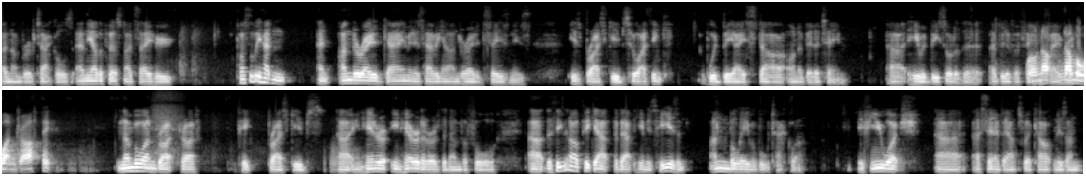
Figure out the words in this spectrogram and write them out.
a, a number of tackles. And the other person I'd say who possibly had an, an underrated game and is having an underrated season is is Bryce Gibbs, who I think would be a star on a better team. Uh, he would be sort of the, a bit of a fan Well, no, number one draft pick. Number one dra- draft pick, Bryce Gibbs, uh, Mm. inher- inheritor of the number four. Uh, the thing that I'll pick out about him is he is an unbelievable tackler. If you watch uh, a centre bounce where Carlton is un-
